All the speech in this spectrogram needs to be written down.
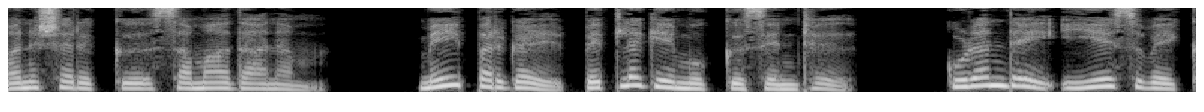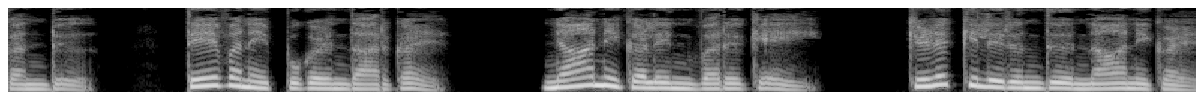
மனுஷருக்கு சமாதானம். மேய்ப்பர்கள் பெத்லகேமுக்கு சென்று குழந்தை இயேசுவைக் கண்டு தேவனை புகழ்ந்தார்கள். ஞானிகளின் வருகை. கிழக்கிலிருந்து ஞானிகள்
